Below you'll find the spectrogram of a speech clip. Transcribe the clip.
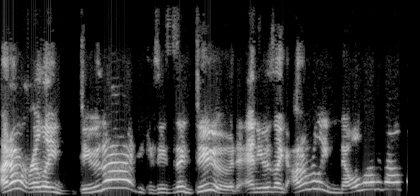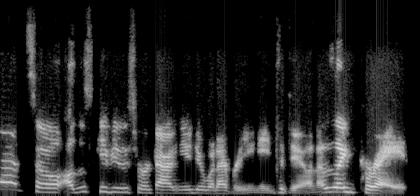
I don't really do that because he's a dude. And he was like, I don't really know a lot about that. So I'll just give you this workout and you do whatever you need to do. And I was like, great.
